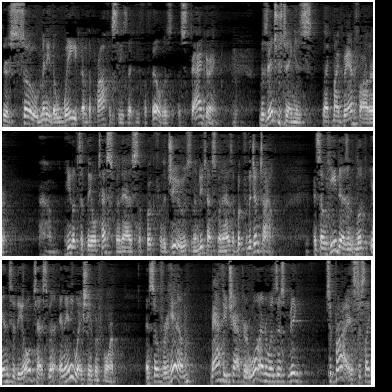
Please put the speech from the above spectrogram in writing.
there's so many. The weight of the prophecies that he fulfilled was, was staggering. Mm-hmm. What's interesting is, like my grandfather um, he looks at the Old Testament as a book for the Jews and the New Testament as a book for the Gentile. And so he doesn't look into the Old Testament in any way, shape, or form. And so for him, Matthew chapter 1 was this big surprise, just like,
